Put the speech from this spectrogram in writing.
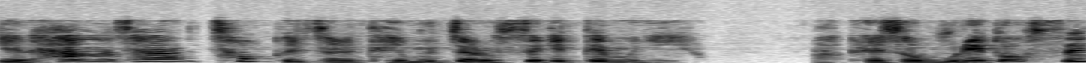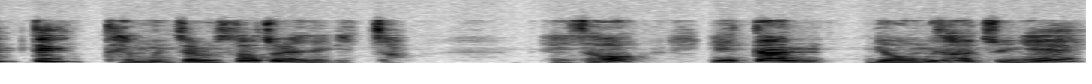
얘는 항상 첫 글자를 대문자로 쓰기 때문이에요. 아, 그래서 우리도 쓸 때 대문자로 써줘야 되겠죠. 그래서 일단 명사 중에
